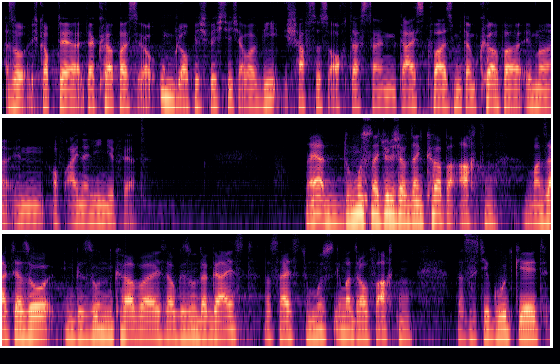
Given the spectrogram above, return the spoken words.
Also ich glaube, der, der Körper ist ja unglaublich wichtig, aber wie schaffst du es auch, dass dein Geist quasi mit deinem Körper immer in, auf einer Linie fährt? Naja, du musst natürlich auf deinen Körper achten. Man sagt ja so, im gesunden Körper ist auch gesunder Geist. Das heißt, du musst immer darauf achten, dass es dir gut geht,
